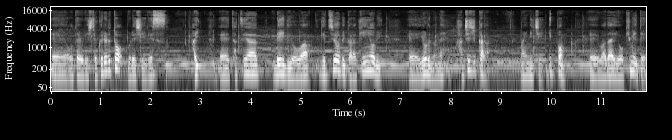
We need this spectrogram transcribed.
えー、お便りしてくれると嬉しいです。はい、えー、達也レイディオは月曜日から金曜日、えー、夜のね8時から毎日1本、えー、話題を決めて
